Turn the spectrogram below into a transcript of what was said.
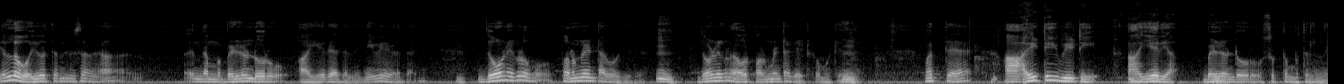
ಎಲ್ಲವೋ ಇವತ್ತಿನ ದಿವಸ ನಮ್ಮ ಬೆಳ್ಳಂಡೂರು ಆ ಏರಿಯಾದಲ್ಲಿ ನೀವೇ ಹೇಳಿದಾಗೆ ದೋಣಿಗಳು ಪರ್ಮನೆಂಟ್ ಹೋಗಿದೆ. ದೋಣಿಗಳು ಅವ್ರು ಪರ್ಮನೆಂಟಾಗಿ ಇಟ್ಕೊಂಡ್ಬಿಟ್ಟಿದ್ದಾರೆ ಮತ್ತು ಆ ಐ ಟಿ ಬಿ ಟಿ ಆ ಏರಿಯಾ ಬೆಳ್ಳಂಡೂರು ಸುತ್ತಮುತ್ತಲಿನ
